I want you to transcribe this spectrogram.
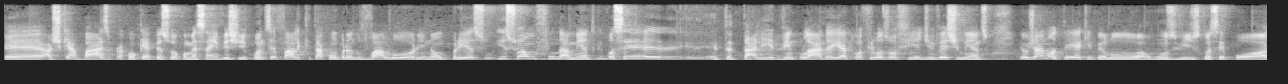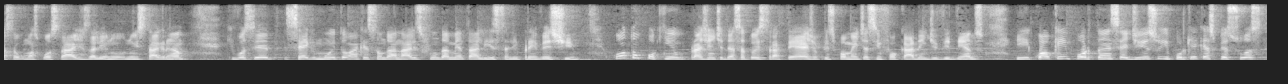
é, acho que é a base para qualquer pessoa começar a investir. Quando você fala que está comprando valor e não preço, isso é um fundamento que você está ali vinculado aí à tua filosofia de investimentos. Eu já notei aqui pelo alguns vídeos que você posta, algumas postagens ali no, no Instagram, Instagram, que você segue muito a questão da análise fundamentalista ali para investir. Conta um pouquinho para a gente dessa tua estratégia, principalmente assim focada em dividendos, e qual que é a importância disso e por que, que as pessoas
